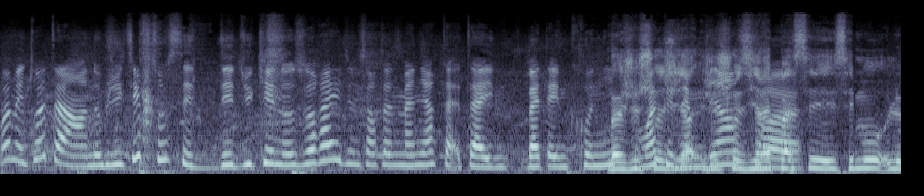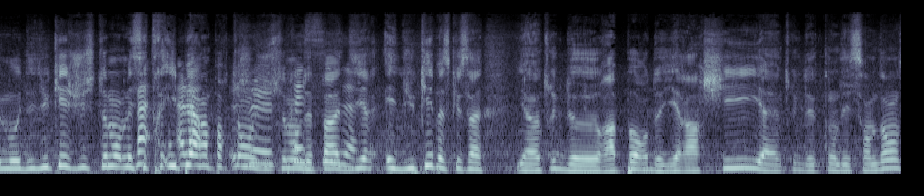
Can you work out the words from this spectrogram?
Ouais mais toi tu as un objectif, je trouve, c'est d'éduquer nos oreilles d'une certaine manière. Tu as, une, bah, t'as une chronique Bah, je moi, que choisirais, j'aime je bien choisirais sur, pas ces, ces mots, le mot d'éduquer justement, mais Bah, c'est très- hyper alors, important justement de pas précise. dire éduquer parce que ça, il y a un truc de rapport de hiérarchie, il y a un truc de condescendance,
